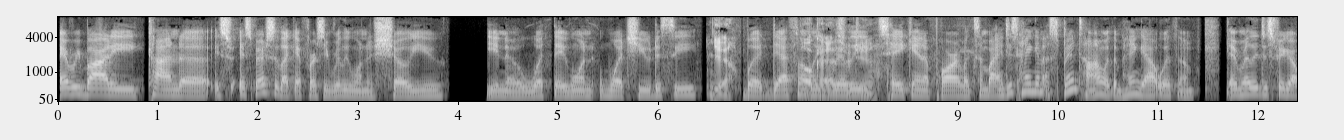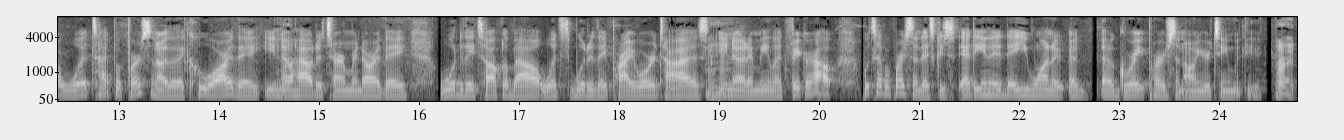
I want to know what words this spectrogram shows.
everybody kind of, especially like at first, they really want to show you, you know, what they want want you to see. Yeah. but definitely Okay, really taking apart like somebody and just hanging out, spend time with them, hang out with them, and really just figure out what type of person are they? Like, who are they? You know, how determined are they? What do they talk about? What's what do they prioritize? Mm-hmm. You know what I mean? Like, figure out what type of person it is. Because at the end of the day, you want a, a, a great person on your team with you. Right.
